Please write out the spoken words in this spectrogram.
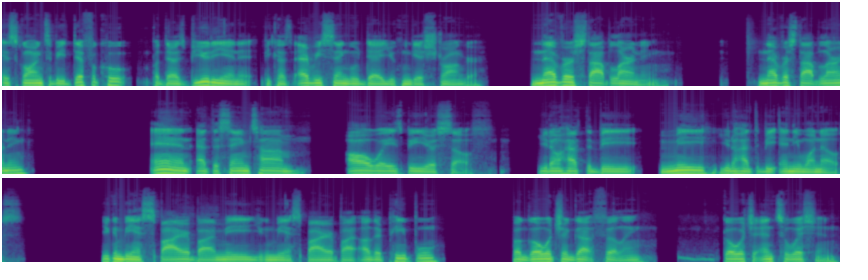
it's going to be difficult, but there's beauty in it because every single day you can get stronger. Never stop learning. Never stop learning. And at the same time, always be yourself. You don't have to be me, you don't have to be anyone else. You can be inspired by me, you can be inspired by other people, but go with your gut feeling. Go with your intuition.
